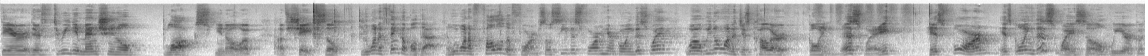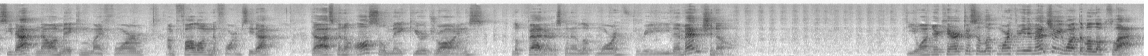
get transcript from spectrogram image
They're they're three-dimensional blocks, you know, of, of shapes. So we want to think about that and we want to follow the form. So see this form here going this way? Well, we don't want to just color going this way. His form is going this way, so we are going to see that. Now I'm making my form, I'm following the form. See that? That's going to also make your drawings look better. It's going to look more three-dimensional. Do you want your characters to look more three-dimensional or you want them to look flat?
